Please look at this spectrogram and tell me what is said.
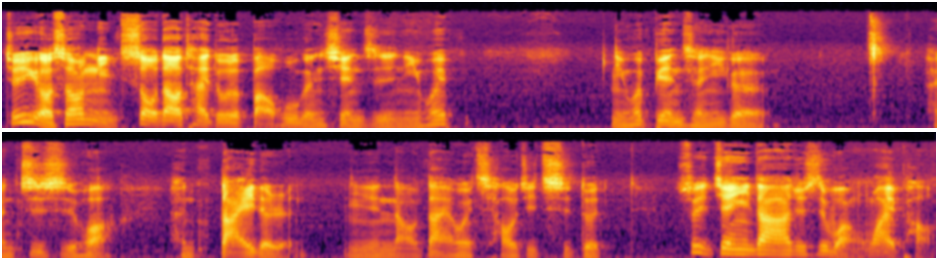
就是有时候你受到太多的保护跟限制，你会你会变成一个 很自私化、很呆的人。你的脑袋会超级迟钝，所以建议大家就是往外跑，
